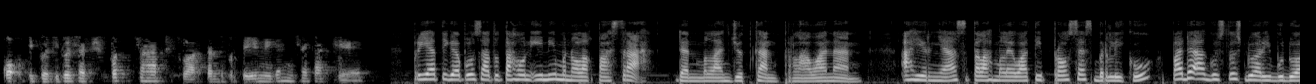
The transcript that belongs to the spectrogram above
kok tiba-tiba saya dipecat, dikeluarkan seperti ini kan saya kaget. Pria 31 tahun ini menolak pasrah dan melanjutkan perlawanan. Akhirnya setelah melewati proses berliku, pada Agustus 2020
